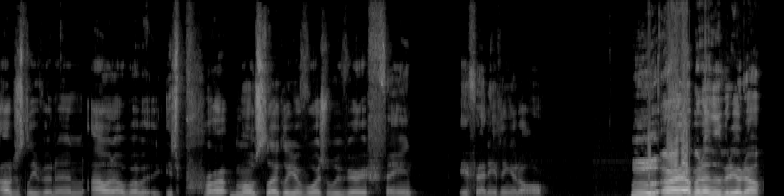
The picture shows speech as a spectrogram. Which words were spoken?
I'll just leave it in. I don't know, but it's most likely your voice will be very faint, if anything at all. Alright, I'm gonna end the video now.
